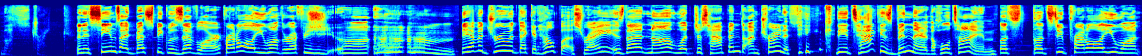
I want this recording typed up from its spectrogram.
must strike. Then it seems I'd best speak with Zevlor. Prattle all you want, the refugee... Uh, they have a druid that can help us, right? Is that not what just happened? I'm trying to think. the attack has been there the whole time. Let's let's do prattle all you want.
